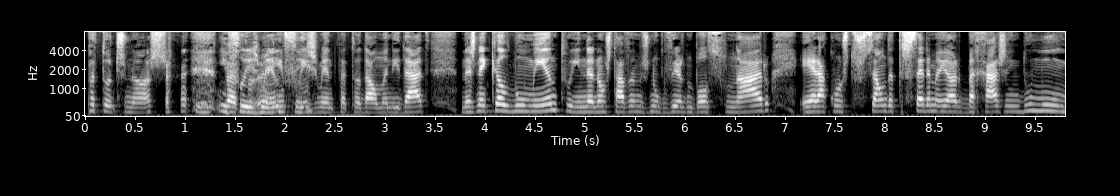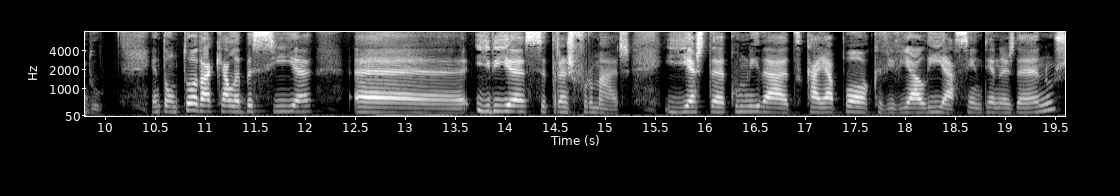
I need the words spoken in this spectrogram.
para todos nós, infelizmente, para, infelizmente para toda a humanidade, mas naquele momento ainda não estávamos no governo Bolsonaro, era a construção da terceira maior barragem do mundo. Então toda aquela bacia uh, iria se transformar. E esta comunidade Caiapó, que vivia ali há centenas de anos,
